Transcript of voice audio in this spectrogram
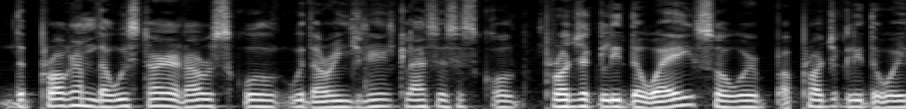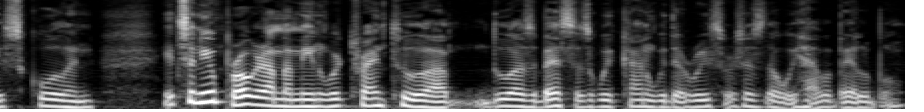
the program that we started at our school with our engineering classes is called Project Lead the Way. So we're a Project Lead the Way school, and it's a new program. I mean, we're trying to uh, do as best as we can with the resources that we have available.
